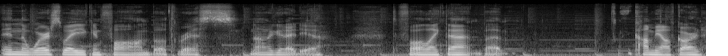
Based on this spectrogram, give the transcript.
in the worst way you can fall on both wrists. Not a good idea to fall like that, but it caught me off guard.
